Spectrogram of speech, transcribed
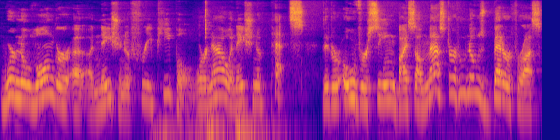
we're no longer a, a nation of free people we're now a nation of pets that are overseen by some master who knows better for us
